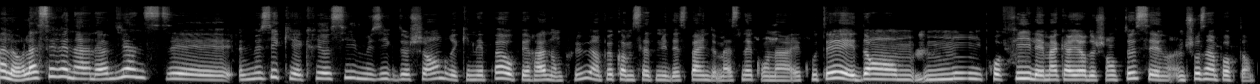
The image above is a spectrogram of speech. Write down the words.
Alors, la sérénade indienne, c'est une musique qui est écrite aussi musique de chambre et qui n'est pas opéra non plus, un peu comme cette nuit d'Espagne de Massenet qu'on a écouté. Et dans mon profil et ma carrière de chanteuse, c'est une chose importante.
